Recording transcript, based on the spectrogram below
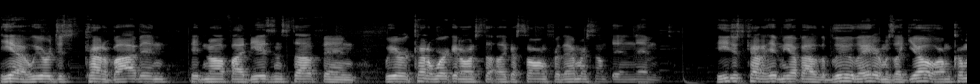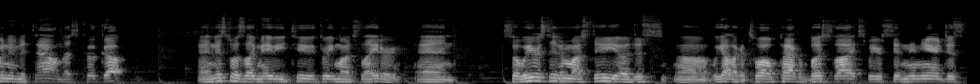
yeah, we were just kind of vibing, hitting off ideas and stuff, and we were kind of working on stuff like a song for them or something. And then he just kind of hit me up out of the blue later and was like, "Yo, I'm coming into town. Let's cook up." And this was like maybe two, three months later, and so we were sitting in my studio, just uh, we got like a 12 pack of Busch Lights. We were sitting in here just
